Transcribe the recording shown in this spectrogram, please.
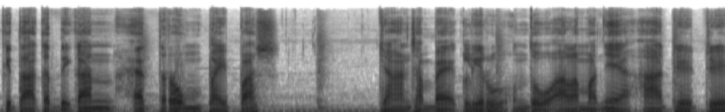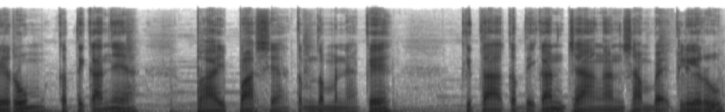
Kita ketikkan add room bypass. Jangan sampai keliru untuk alamatnya ya add room ketikannya ya bypass ya teman-teman ya. Oke. Kita ketikkan jangan sampai keliru.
